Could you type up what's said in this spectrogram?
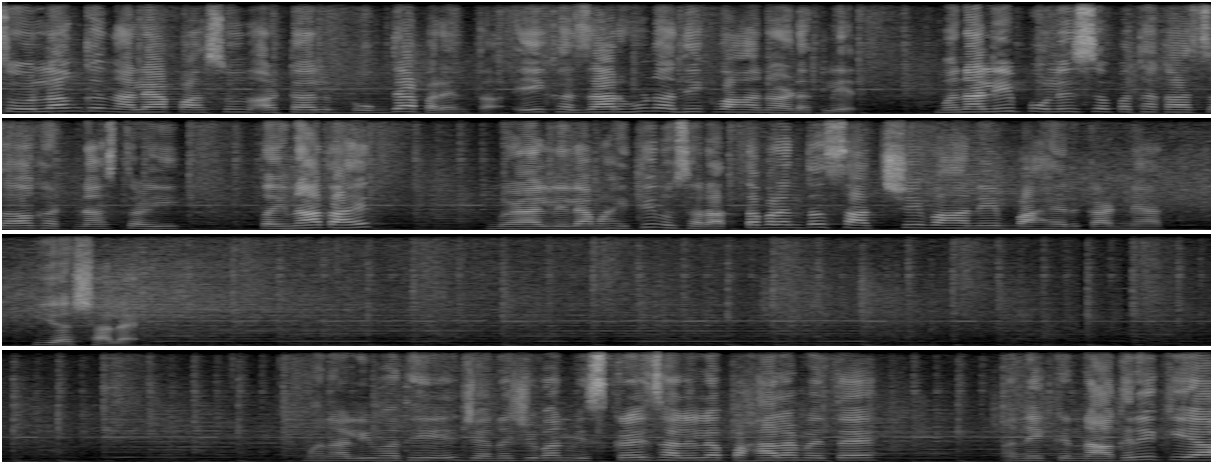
सोलंग नाल्यापासून अटल बोगद्यापर्यंत एक हजारहून अधिक वाहनं अडकली आहेत. मनाली पोलीस पथकासह घटनास्थळी तैनात आहेत. मिळालेल्या माहितीनुसार आतापर्यंत सातशे वाहने बाहेर काढण्यात यश आलंय. मनालीमध्ये जनजीवन विस्कळीत झालेलं पाहायला मिळतंय. अनेक नागरिक या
